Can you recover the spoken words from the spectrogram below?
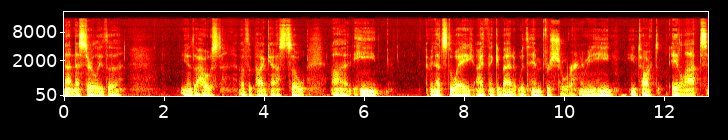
not necessarily the you know the host of the podcast. So uh, he, I mean, that's the way I think about it with him for sure. I mean, he he talked a lot,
